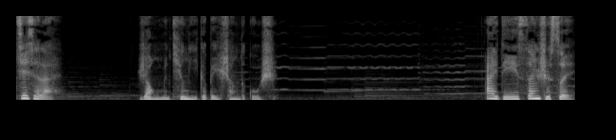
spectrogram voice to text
接下来，让我们听一个悲伤的故事。艾迪三十岁，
